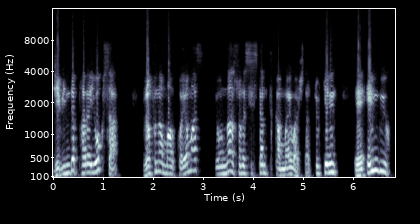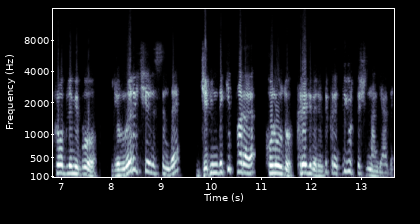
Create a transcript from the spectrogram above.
Cebinde para yoksa rafına mal koyamaz ve ondan sonra sistem tıkanmaya başlar. Türkiye'nin e, en büyük problemi bu. Yıllar içerisinde cebindeki para konuldu, kredi verildi, kredi yurt dışından geldi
